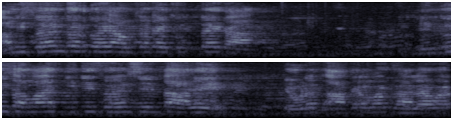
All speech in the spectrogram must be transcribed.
आम्ही सहन करतो हे आमचं काही चुकतंय का? हिंदू समाज किती सहनशीलता आहे तेवढंच आक्रमक झाल्यावर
